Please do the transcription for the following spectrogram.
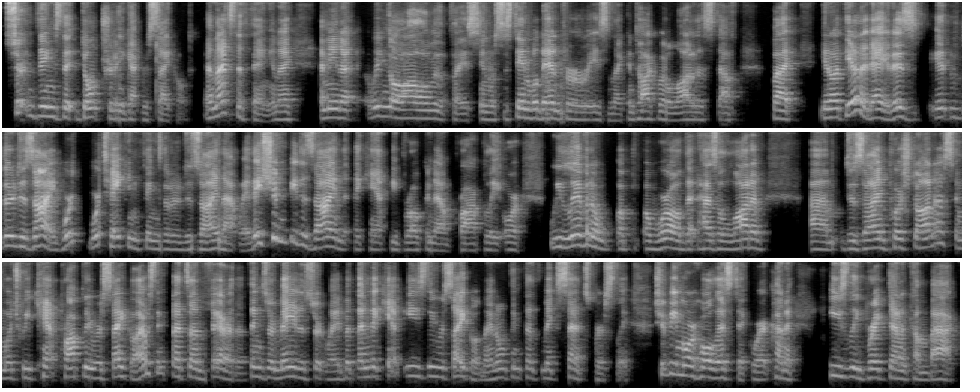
certain things that don't truly get recycled and that's the thing and i i mean we can go all over the place you know sustainable Dan for a reason i can talk about a lot of this stuff but you know at the end of the day it is it, they're designed we're, we're taking things that are designed that way they shouldn't be designed that they can't be broken down properly or we live in a, a, a world that has a lot of um, design pushed on us in which we can't properly recycle. I always think that's unfair that things are made a certain way, but then they can't be easily recycled. And I don't think that makes sense personally. Should be more holistic where it kind of easily break down and come back.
